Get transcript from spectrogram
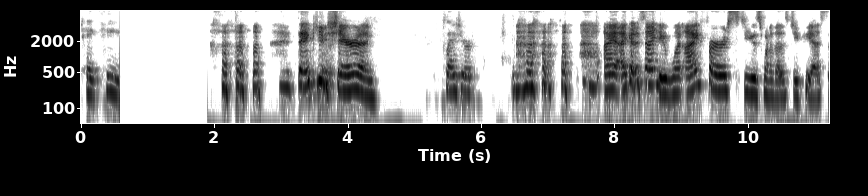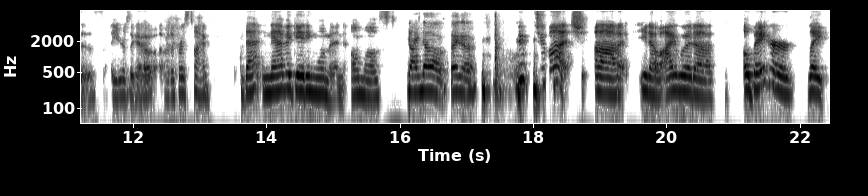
Take heed. Thank you, Sharon. Pleasure. I, I got to tell you, when I first used one of those GPSs years ago for the first time, that navigating woman almost I know, I know. Too, too much. Uh, you know, I would uh, obey her like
